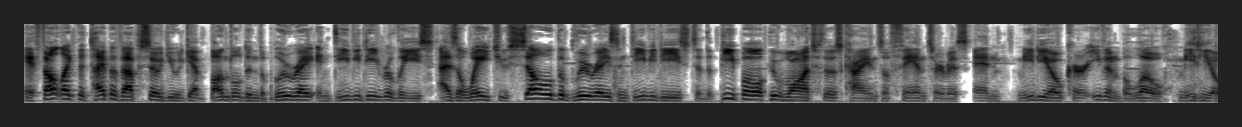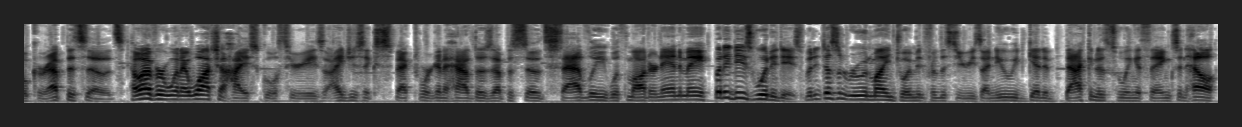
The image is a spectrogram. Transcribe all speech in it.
it felt like the type of episode you would get bundled in the Blu-ray and DVD release as a way to sell the Blu-rays and DVDs to the people who want those kinds of fan service and mediocre, even below mediocre episodes. However, when I watch a high school series, I just expect we're gonna have those episodes sadly with modern anime, but it is what it is. But it doesn't ruin my enjoyment for the series. I knew we'd get it back into the swing of things, and hell,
